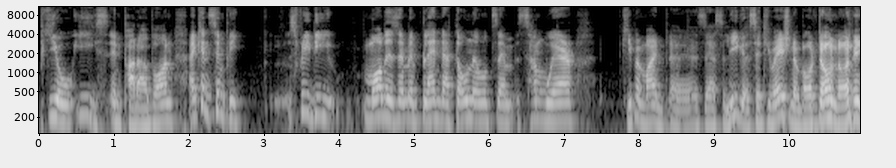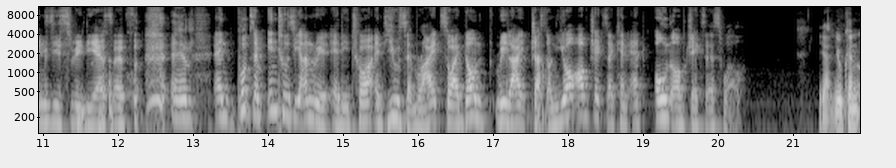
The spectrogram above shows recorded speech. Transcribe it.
POEs in Paderborn, I can simply 3D model them in Blender, download them somewhere keep in mind uh, there's a legal situation about downloading these 3D assets um, and put them into the Unreal editor and use them, right? So I don't rely just on your objects, I can add own objects as well. Yeah, you can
